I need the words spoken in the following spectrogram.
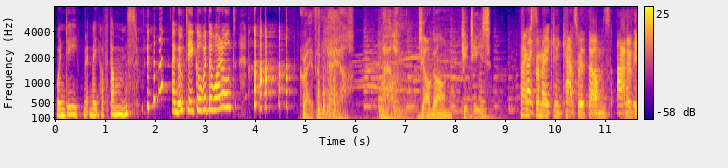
one day it might have thumbs and they'll take over the world. Cravendale. Well, jog on, kitties. Thanks, for making Cats with Thumbs out of the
